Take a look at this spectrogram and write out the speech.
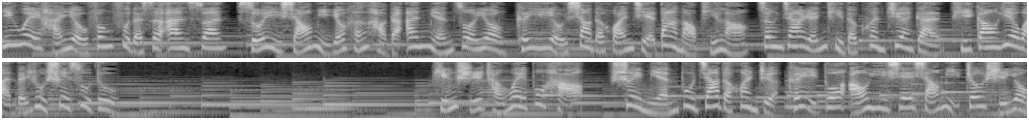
因为含有丰富的色氨酸，所以小米有很好的安眠作用，可以有效的缓解大脑疲劳，增加人体的困倦感，提高夜晚的入睡速度。平时肠胃不好、睡眠不佳的患者，可以多熬一些小米粥食用。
